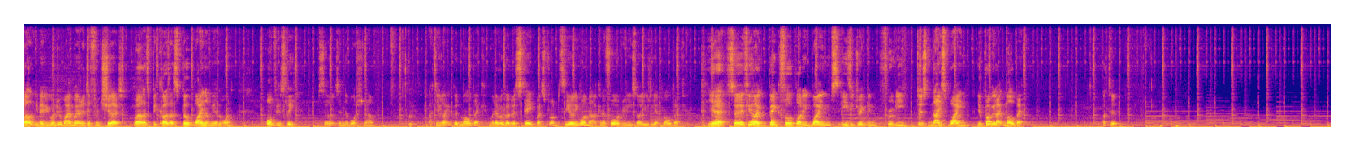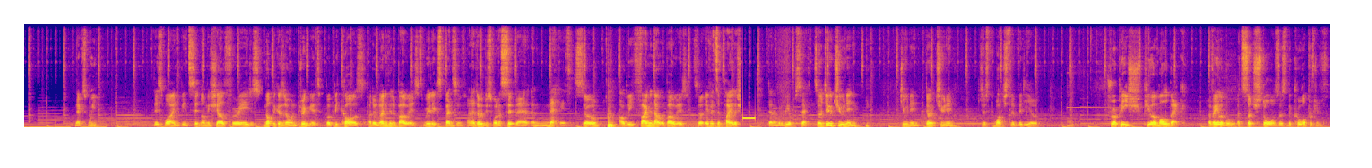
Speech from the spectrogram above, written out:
Well, you may be wondering why I'm wearing a different shirt. Well, it's because I spilt wine on the other one obviously. So it's in the wash now. I do like a good Malbec. Whenever I go to a steak restaurant, it's the only one that I can afford really, so I usually get Malbec. Yeah, so if you like big full bodied wines, easy drinking, fruity, just nice wine, you'll probably like Malbec. That's it. Next week. This wine's been sitting on my shelf for ages. Not because I don't want to drink it, but because I don't know anything about it. It's really expensive, and I don't just want to sit there and neck it. So, I'll be finding out about it. So if it's a pile of then I'm going to be upset. So do tune in. Tune in. Don't tune in. Just watch the video. Trapiche Pure Malbec. Available at such stores as the Cooperative.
